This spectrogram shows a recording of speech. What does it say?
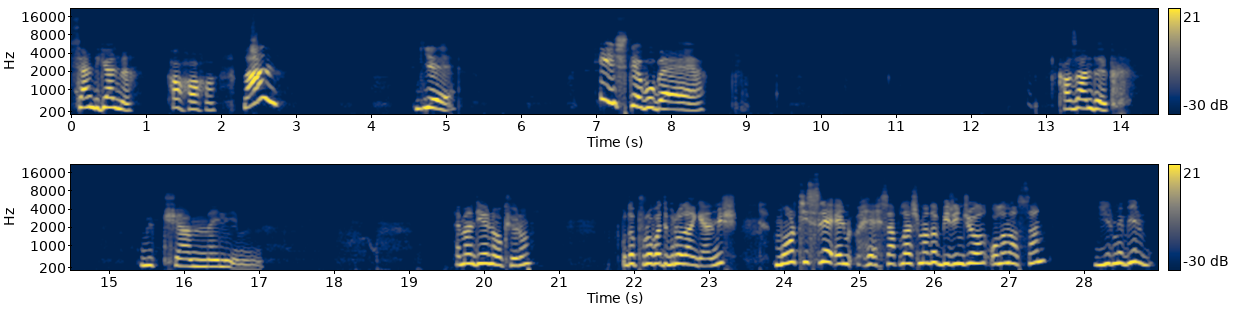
Sen de gelme. Ha ha ha. Lan. Ye. Yeah. İşte bu be. Kazandık. Mükemmelim. Hemen diğerini okuyorum. Bu da Pro Body Bro'dan gelmiş. Mortis'le hesaplaşmada birinci ol olamazsan 21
